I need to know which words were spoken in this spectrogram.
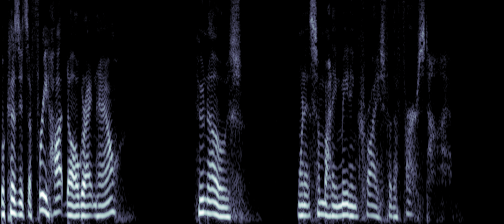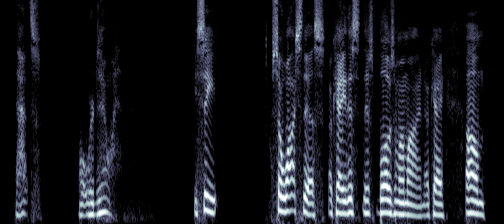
Because it's a free hot dog right now. Who knows when it's somebody meeting Christ for the first time? That's what we're doing. You see, so watch this, okay? This this blows my mind, okay? Um,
